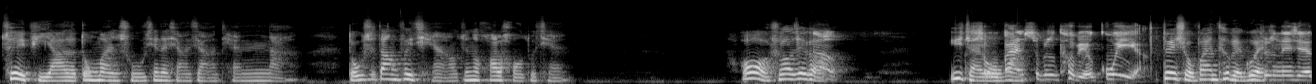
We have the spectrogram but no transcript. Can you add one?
脆皮啊的动漫书。现在想想，天呐，都是浪费钱啊！我真的花了好多钱。哦，说到这个那，御宅文化手办，是不是特别贵呀、对手办特别贵就，是那些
